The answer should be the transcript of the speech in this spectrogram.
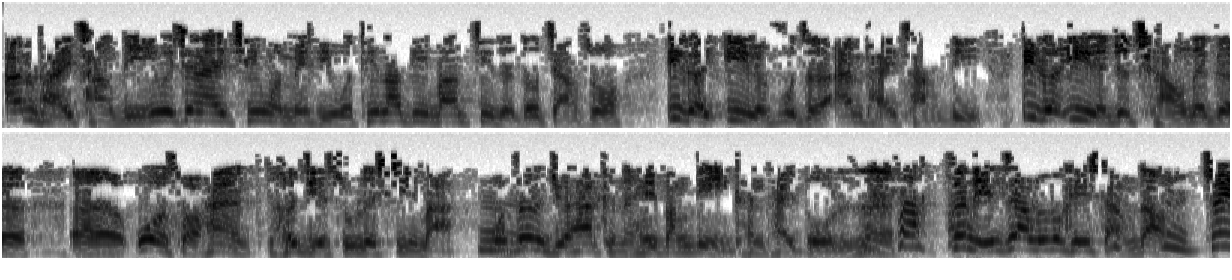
安排场地？因为现在新闻媒体，我听到地方记者都讲说，一个议员负责安排场地，一个议员就瞧那个呃握手和和解书的戏嘛。我真的觉得他可能黑帮电影看太多了，真的，这连这样的都可以想到。所以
